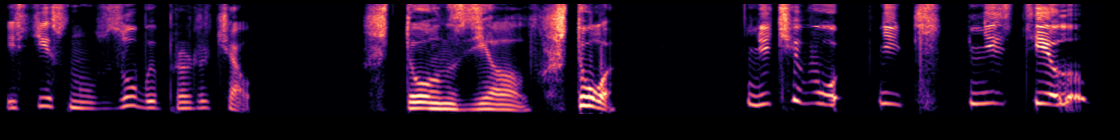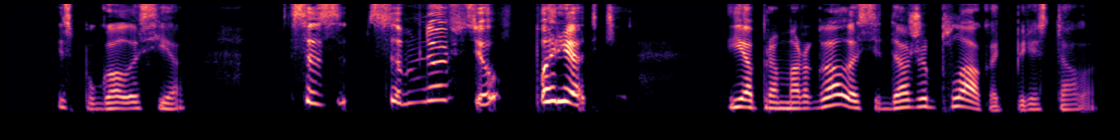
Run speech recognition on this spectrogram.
и, стиснув зубы, прорычал. «Что он сделал? Что?» «Ничего не, не сделал», — испугалась я со, со мной все в порядке. Я проморгалась и даже плакать перестала.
